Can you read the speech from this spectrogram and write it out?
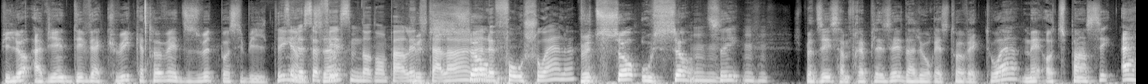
Puis là, elle vient d'évacuer 98 possibilités. C'est le disant, sophisme dont on parlait tout à l'heure, hein, le faux choix. Là. Veux-tu ça ou ça? Mhm, tu sais? mhm. Je peux te dire, ça me ferait plaisir d'aller au resto avec toi, mais as-tu pensé à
